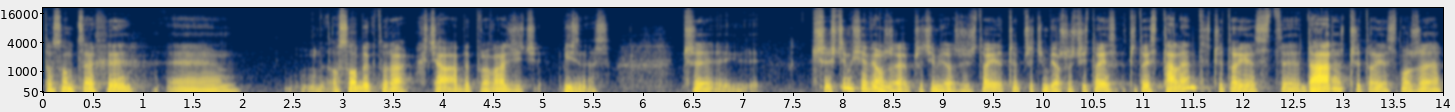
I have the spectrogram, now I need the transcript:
to są cechy e, osoby, która chciałaby prowadzić biznes. Czy, czy z czym się wiąże przedsiębiorczość? Czy, to jest, czy przedsiębiorczość? Czy to, jest, czy to jest talent? Czy to jest e, dar? Czy to jest może,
